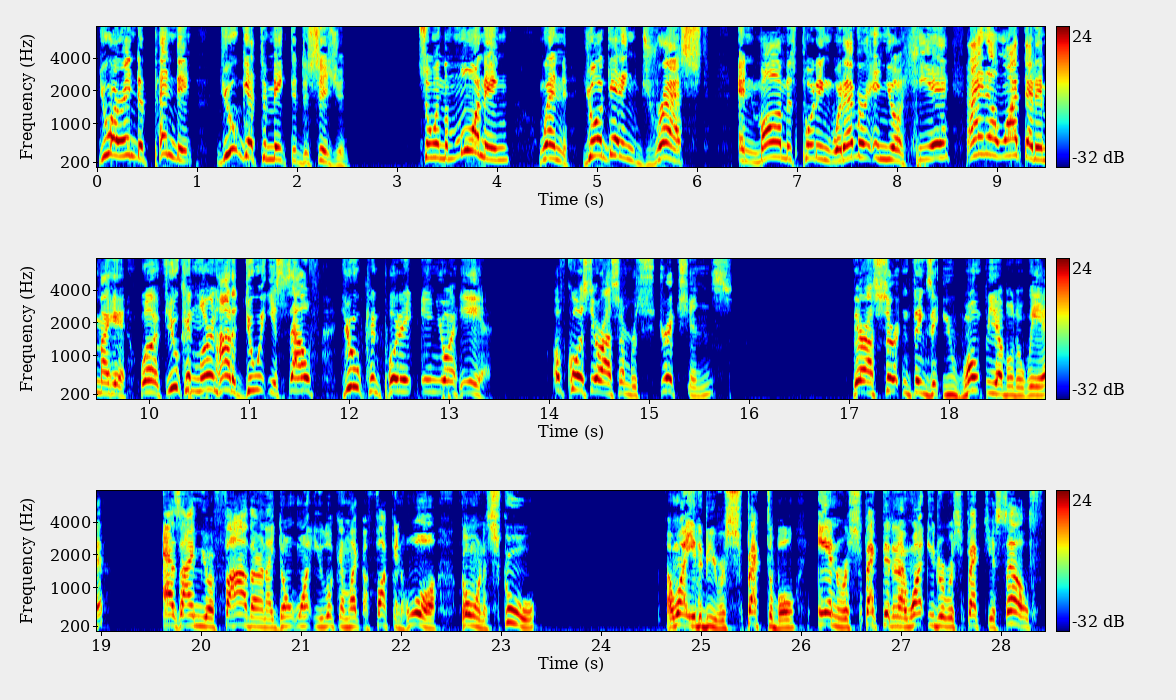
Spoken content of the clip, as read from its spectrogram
You are independent. You get to make the decision. So in the morning, when you're getting dressed and mom is putting whatever in your hair, I don't want that in my hair. Well, if you can learn how to do it yourself, you can put it in your hair. Of course, there are some restrictions. There are certain things that you won't be able to wear, as I'm your father and I don't want you looking like a fucking whore going to school. I want you to be respectable and respected, and I want you to respect yourself.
